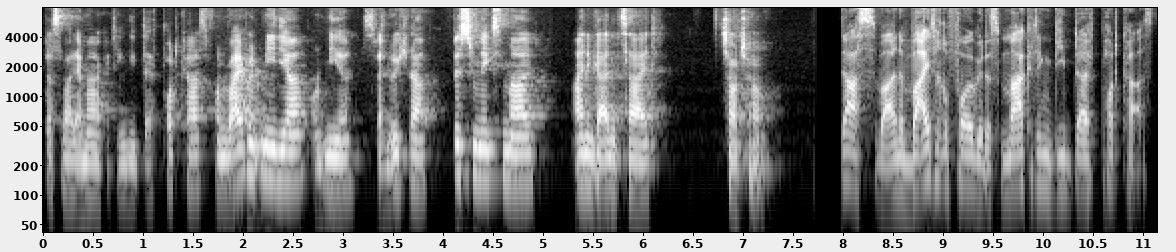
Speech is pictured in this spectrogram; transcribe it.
Das war der Marketing Deep Dive Podcast von Vibrant Media und mir, Sven Öchler. Bis zum nächsten Mal. Eine geile Zeit. Ciao, ciao. Das war eine weitere Folge des Marketing Deep Dive Podcast.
